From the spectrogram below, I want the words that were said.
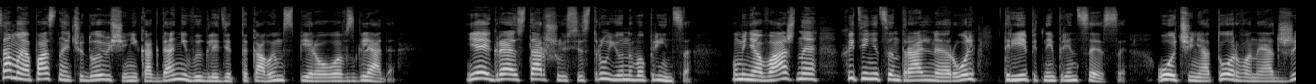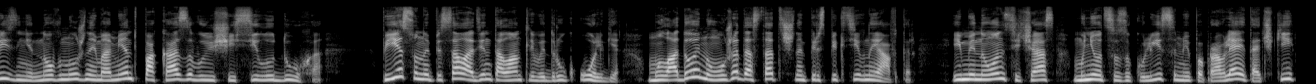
Самое опасное чудовище никогда не выглядит таковым с первого взгляда. Я играю старшую сестру юного принца. У меня важная, хоть и не центральная роль трепетной принцессы, очень оторванной от жизни, но в нужный момент показывающей силу духа. Пьесу написал один талантливый друг Ольги, молодой, но уже достаточно перспективный автор. Именно он сейчас мнется за кулисами, поправляет очки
